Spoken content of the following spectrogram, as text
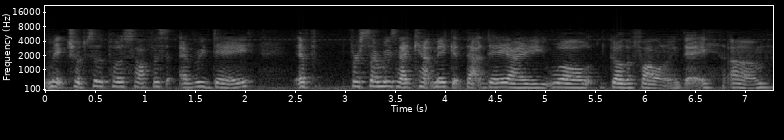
make trips to the post office every day. If for some reason I can't make it that day, I will go the following day. Um,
